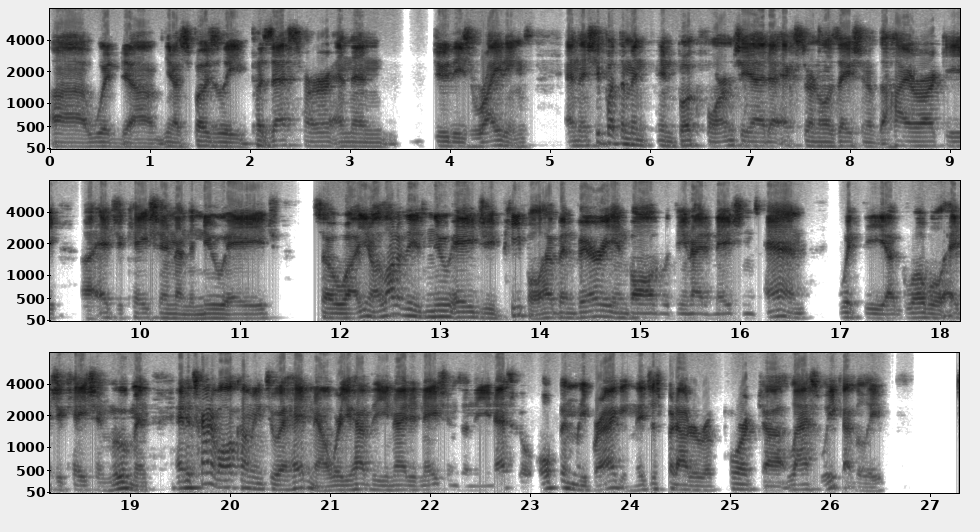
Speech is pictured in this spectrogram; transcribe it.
uh, would um, you know supposedly possess her and then do these writings and then she put them in, in book form she had externalization of the hierarchy uh, education and the new age So, uh, you know, a lot of these new agey people have been very involved with the United Nations and with the uh, global education movement. And it's kind of all coming to a head now where you have the United Nations and the UNESCO openly bragging. They just put out a report uh, last week, I believe,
